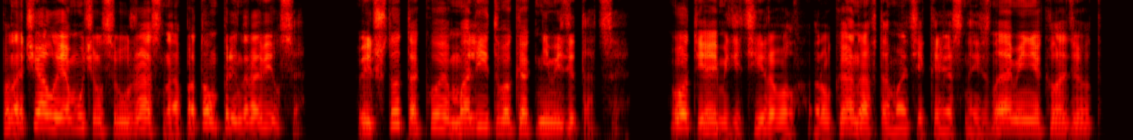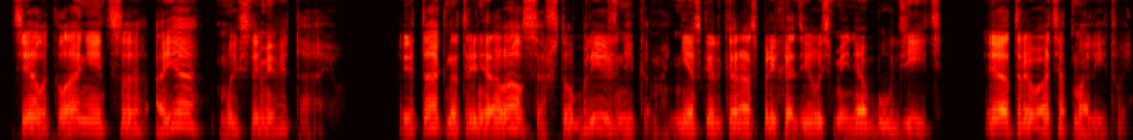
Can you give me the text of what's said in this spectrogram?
Поначалу я мучился ужасно, а потом приноровился. Ведь что такое молитва, как не медитация? Вот я и медитировал, рука на автомате крестное знамение кладет, Тело кланяется, а я мыслями витаю. И так натренировался, что ближникам несколько раз приходилось меня будить и отрывать от молитвы.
